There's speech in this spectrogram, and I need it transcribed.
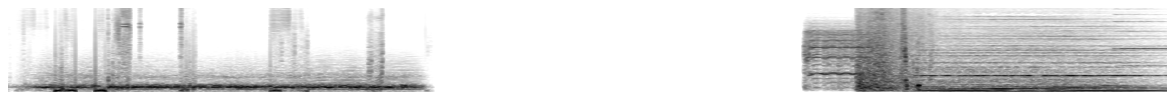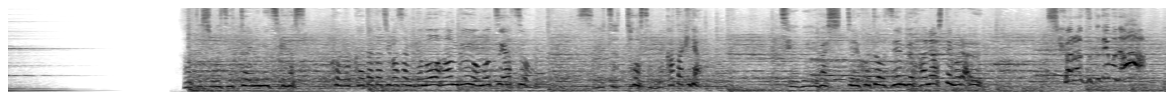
私は絶対に見つけ出す。この肩立ちばさみのもう半分を持つやつを。そいつは父さんの敵だ。てめえが知ってることを全部話してもらう。力ずくでもな！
